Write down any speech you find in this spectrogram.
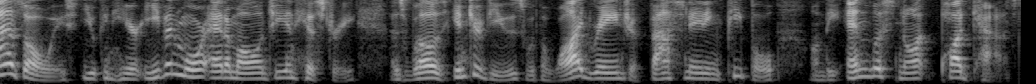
As always, you can hear even more etymology and history, as well as interviews with a wide range of fascinating people on the Endless Knot podcast,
